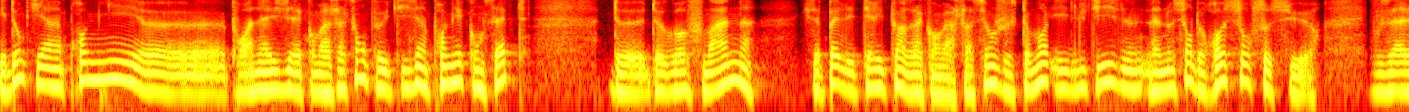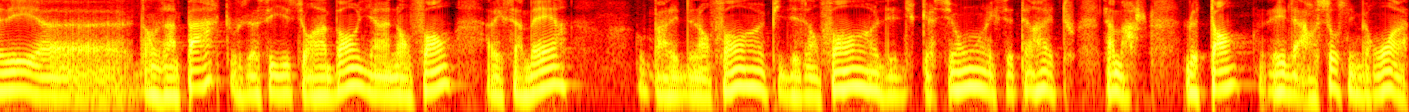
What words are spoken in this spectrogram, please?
Et donc, il y a un premier, euh, pour analyser la conversation, on peut utiliser un premier concept de, de Goffman qui s'appelle les territoires de la conversation. Justement, il utilise la notion de ressources sûres. Vous allez euh, dans un parc, vous asseyez sur un banc, il y a un enfant avec sa mère. Vous parlez de l'enfant, puis des enfants, l'éducation, etc. Ça marche. Le temps est la ressource numéro un.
